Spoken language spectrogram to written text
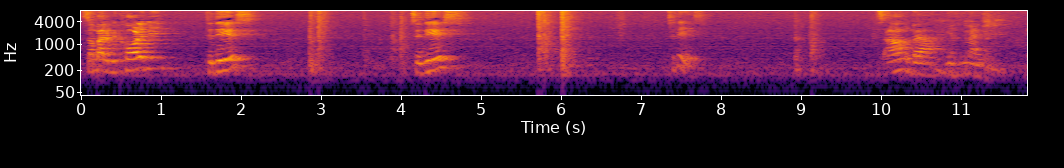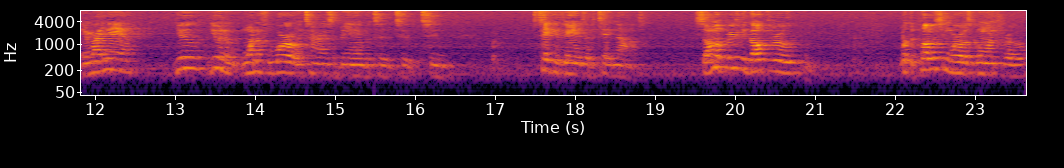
somebody recorded me, to this, to this, to this. It's all about information. And right now, you you're in a wonderful world in terms of being able to to to take advantage of the technology. So I'm gonna briefly go through what the publishing world is going through,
